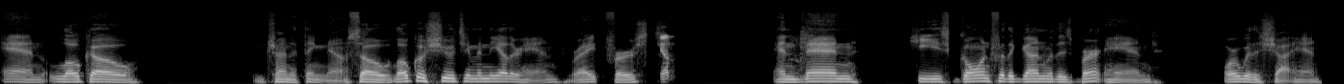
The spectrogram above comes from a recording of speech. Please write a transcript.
And Loco, I'm trying to think now. So Loco shoots him in the other hand, right? First. Yep. And then he's going for the gun with his burnt hand or with his shot hand.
